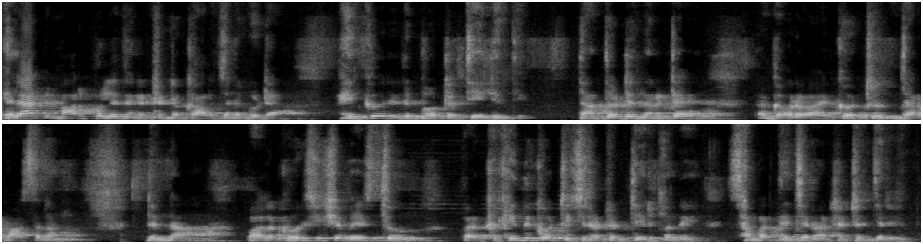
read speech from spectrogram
ఎలాంటి మార్పు లేదనేటువంటి ఒక ఆలోచన కూడా ఎంక్వైరీ రిపోర్ట్లో తేలింది. దాంతో ఏంటంటే గౌరవ హైకోర్టు ధర్మాసనం నిన్న వాళ్ళకు ఉరిశిక్ష వేస్తూ కింది కోర్టు ఇచ్చినటువంటి తీర్పుని సమర్థించడం జరిగింది.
